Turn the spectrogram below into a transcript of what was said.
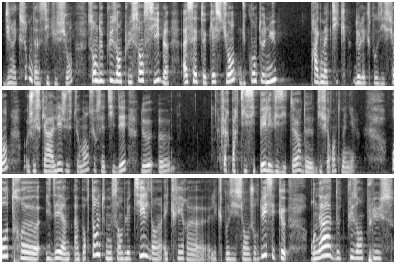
directions d'institutions sont de plus en plus sensibles à cette question du contenu pragmatique de l'exposition, jusqu'à aller justement sur cette idée de euh, faire participer les visiteurs de différentes manières. Autre euh, idée importante, me semble-t-il, dans écrire euh, l'exposition aujourd'hui, c'est que on a de plus en plus,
